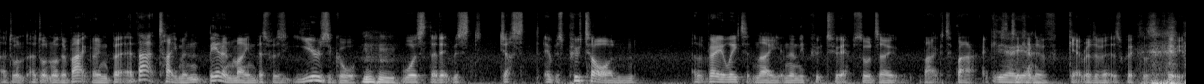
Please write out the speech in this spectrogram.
I don't, I don't know their background. But at that time, and bear in mind, this was years ago, Mm-hmm. was that it was just it was put on very late at night, and then they put two episodes out back to back Yeah, to yeah. kind of get rid of it as quickly as they could.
